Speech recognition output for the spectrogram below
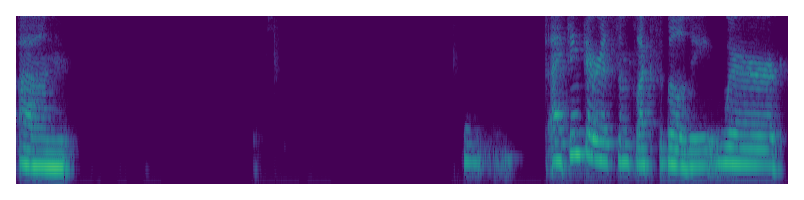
um, I think there is some flexibility where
